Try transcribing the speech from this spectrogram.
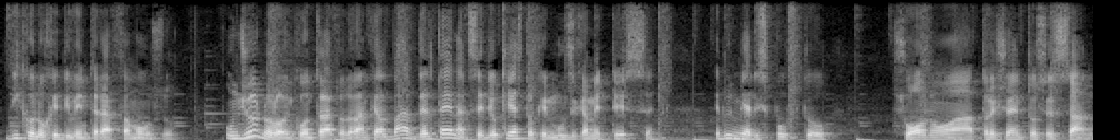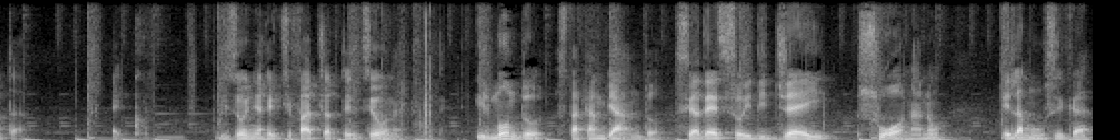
Dicono che diventerà famoso. Un giorno l'ho incontrato davanti al bar del Tenax e gli ho chiesto che musica mettesse. E lui mi ha risposto: Suono a 360. Ecco, bisogna che ci faccia attenzione. Il mondo sta cambiando. Se adesso i DJ suonano e la musica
